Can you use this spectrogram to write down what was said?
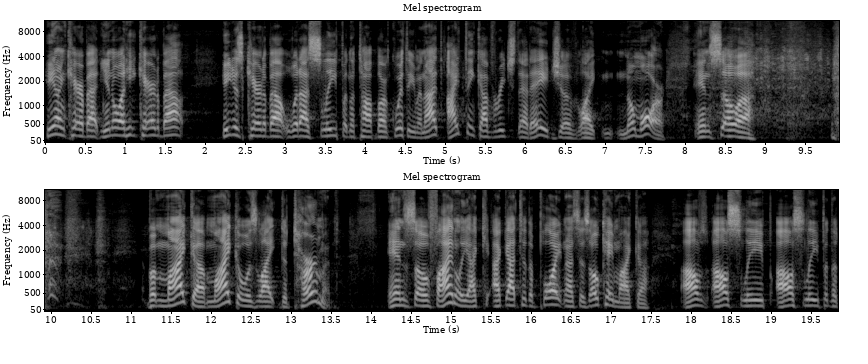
he doesn't care about, you know what he cared about? He just cared about would I sleep in the top bunk with him. And I, I think I've reached that age of like, no more. And so, uh, But Micah, Micah was like determined. And so finally, I, I got to the point and I says, okay, Micah, I'll, I'll sleep. I'll sleep in the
